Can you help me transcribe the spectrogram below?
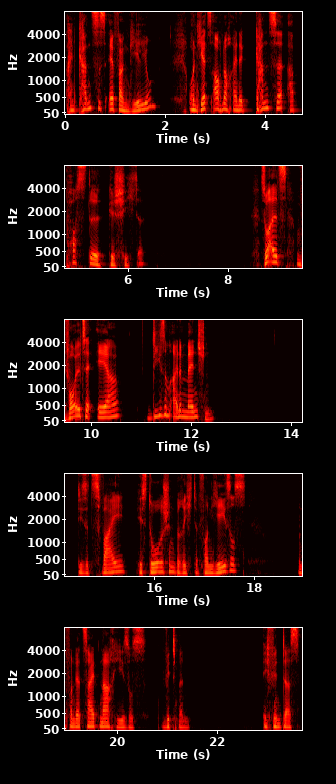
ein ganzes Evangelium und jetzt auch noch eine ganze Apostelgeschichte. So als wollte er diesem einem Menschen diese zwei historischen Berichte von Jesus und von der Zeit nach Jesus widmen. Ich finde das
